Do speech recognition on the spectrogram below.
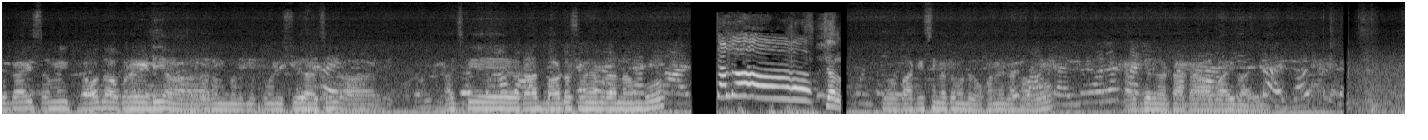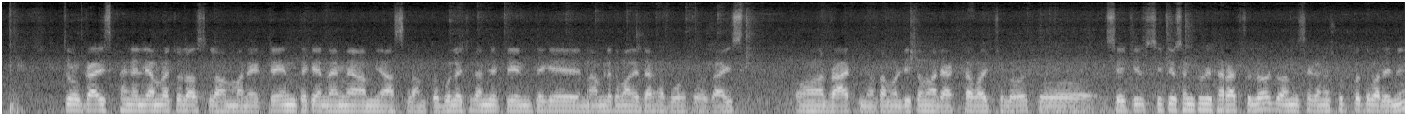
তো গাইস আমি খাওয়া দাওয়া করে রেডি আর এখন বর্তমানে শুয়ে আছি। আর আজকে রাত বারোটার সময় আমরা নামবো। চল! তো বাকি সিনে তোমাদের ওখানে দেখাবো। আজকে টাটা বাই বাই তো গাইস ফাইনালি আমরা চলে আসলাম। মানে ট্রেন থেকে নেমে আমি আসলাম। তো বলেছিলাম যে ট্রেন থেকে নামলে তোমাদের দেখাবো। তো গাইস তোমার রাত মোটামুটি তোমার একটা বাজছিল। তো সেই সিচুয়েশন খুবই খারাপ ছিল। তো আমি সেখানে শ্যুট করতে পারিনি।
